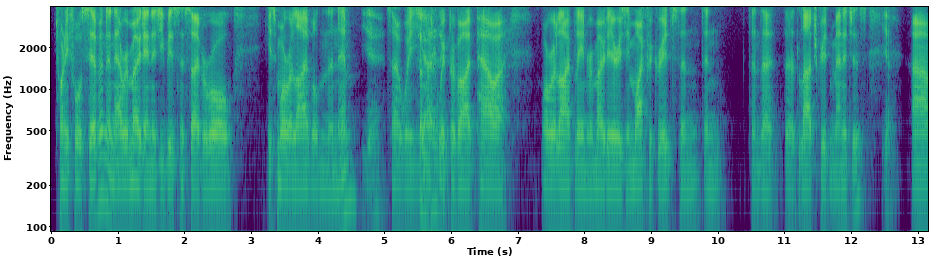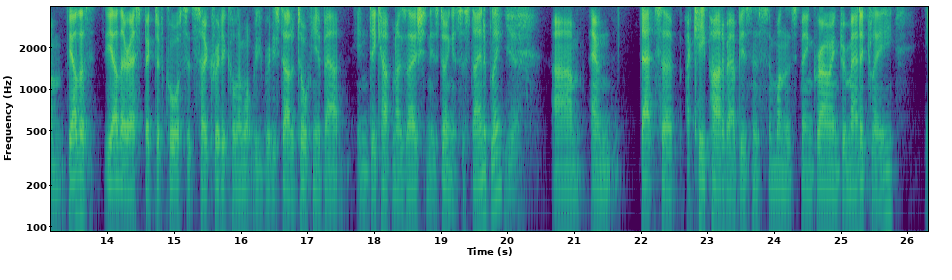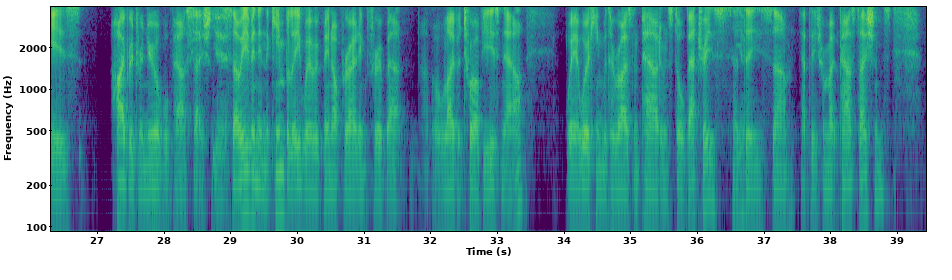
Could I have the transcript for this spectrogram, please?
twenty four seven, and our remote energy business overall is more reliable than the NEM. Yeah. So we uh, we provide power more reliably in remote areas in microgrids than than than the, the large grid managers. Yeah. Um, the other the other aspect, of course, that's so critical, and what we really started talking about in decarbonisation is doing it sustainably. Yeah. Um, and that's a, a key part of our business, and one that's been growing dramatically is hybrid renewable power stations. Yeah. So even in the Kimberley, where we've been operating for about uh, all over twelve years now, we're working with Horizon Power to install batteries at Yep. these um, at these remote power stations,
